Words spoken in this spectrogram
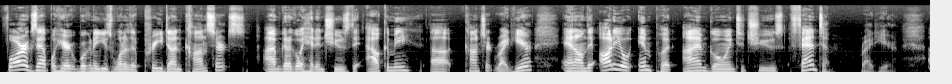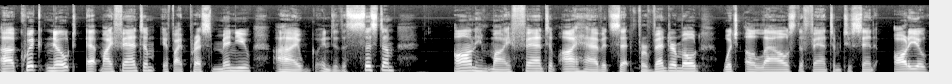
For our example here, we're going to use one of the pre-done concerts. I'm going to go ahead and choose the Alchemy uh, concert right here. And on the audio input, I'm going to choose Fantom right here. Uh, quick note at my Fantom, if I press menu, I go into the system, on my Fantom, I have it set for vendor mode, which allows the Fantom to send audio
